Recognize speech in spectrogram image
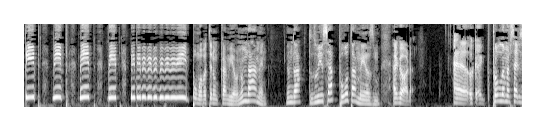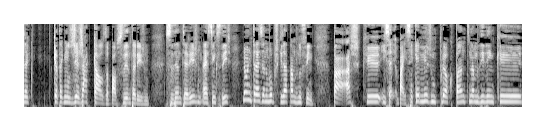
bip, bip, bip, bip, bip, bip, bip, bip, bip, bip, pum, a bater um caminhão. Não dá, man. Não dá. Tudo ia ser a puta mesmo. Agora, uh, okay, que problemas sérios é que que a tecnologia já causa, pá, o sedentarismo. Sedentarismo, é assim que se diz. Não interessa, não vou pesquisar, estamos no fim. Pá, acho que isso é, pá, isso é que é mesmo preocupante na medida em que,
